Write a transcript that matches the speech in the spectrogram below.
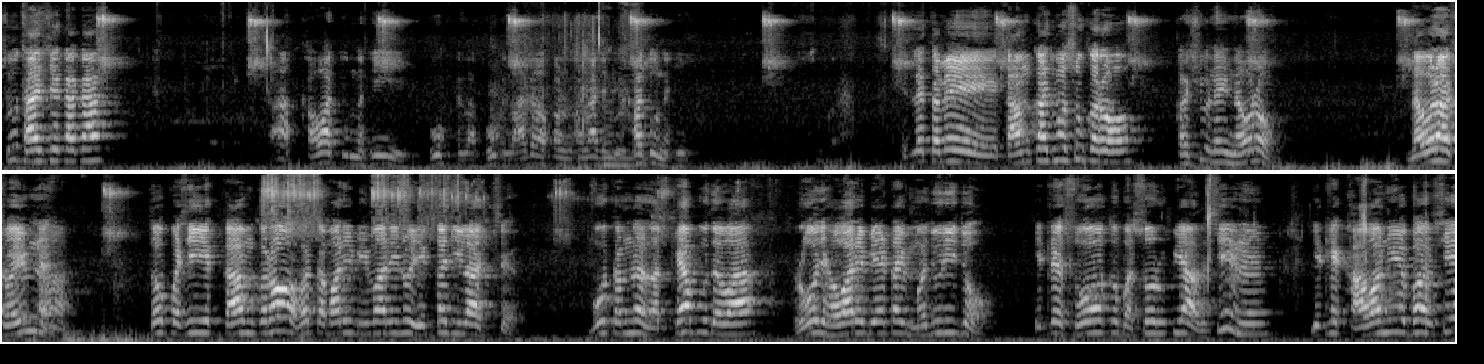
શું થાય છે કાકા? આ ખવાતું નહીં. ભૂખ ભૂખ લાગે પણ અનાજ દેખાતું નહીં. એટલે તમે કામકાજમાં શું કરો કશું નહીં નવરો. નવરા છો એમ ને? હા. તો પછી એક કામ કરો હવે તમારી બીમારીનો એક જ ઈલાજ છે. હું તમને લખી આપું દવા રોજ સવારે બે ટાઈમ મજૂરી જો એટલે સો કે બસો રૂપિયા આવશે ને એટલે ખાવાનું એ ભાવશે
